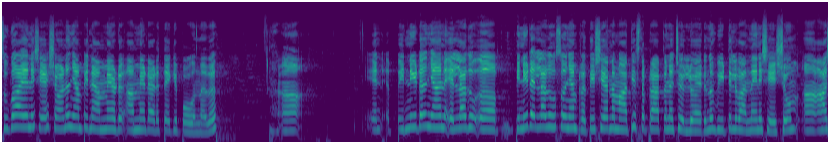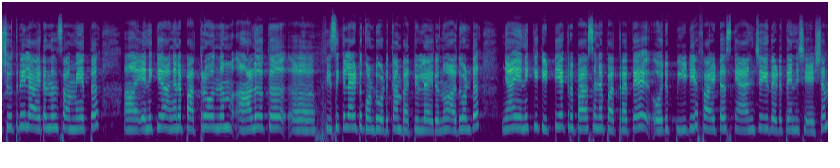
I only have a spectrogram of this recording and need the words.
സുഖമായതിന് ശേഷമാണ് ഞാൻ പിന്നെ അമ്മയോട് അമ്മയുടെ അടുത്തേക്ക് പോകുന്നത്. പിന്നീട് ഞാൻ എല്ലാ പിന്നീട് എല്ലാ ദിവസവും ഞാൻ പ്രത്യക്ഷീകരണ മാധ്യസ്ഥ പ്രാർത്ഥന ചൊല്ലുമായിരുന്നു. വീട്ടിൽ വന്നതിന് ശേഷവും ആശുപത്രിയിലായിരുന്ന സമയത്ത് എനിക്ക് അങ്ങനെ പത്രമൊന്നും ആളുകൾക്ക് ഫിസിക്കലായിട്ട് കൊണ്ടു കൊടുക്കാൻ പറ്റില്ലായിരുന്നു. അതുകൊണ്ട് ഞാൻ എനിക്ക് കിട്ടിയ കൃപാസന പത്രത്തെ ഒരു പി ഡി എഫ് ആയിട്ട് സ്കാൻ ചെയ്തെടുത്തതിന് ശേഷം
